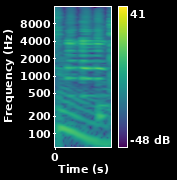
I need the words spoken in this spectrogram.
Mm.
